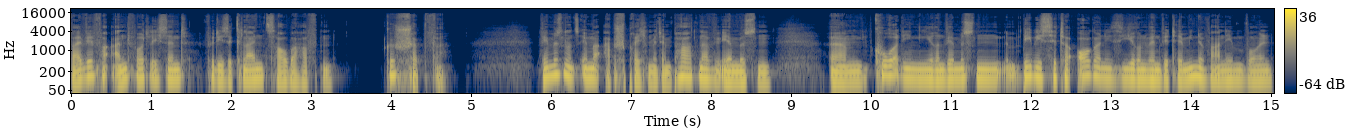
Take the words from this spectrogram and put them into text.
weil wir verantwortlich sind für diese kleinen zauberhaften Geschöpfe. Wir müssen uns immer absprechen mit dem Partner, wir müssen ähm, koordinieren, wir müssen Babysitter organisieren, wenn wir Termine wahrnehmen wollen,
